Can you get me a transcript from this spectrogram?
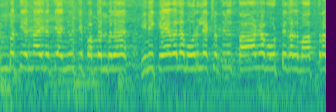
അൻപത്തി എണ്ണായിരത്തി അഞ്ഞൂറ്റി പത്തൊൻപത് ഇനി കേവലം ഒരു ലക്ഷത്തിൽ താഴെ വോട്ടുകൾ മാത്രം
